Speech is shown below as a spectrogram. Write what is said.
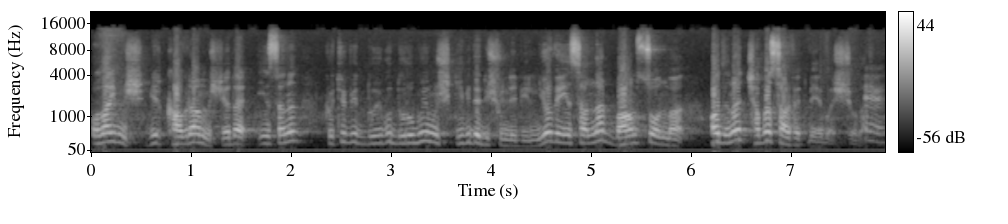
olaymış, bir kavrammış ya da insanın kötü bir duygu durumuymuş gibi de düşünülebiliyor ve insanlar bağımsız olma adına çaba sarf etmeye başlıyorlar. Evet.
